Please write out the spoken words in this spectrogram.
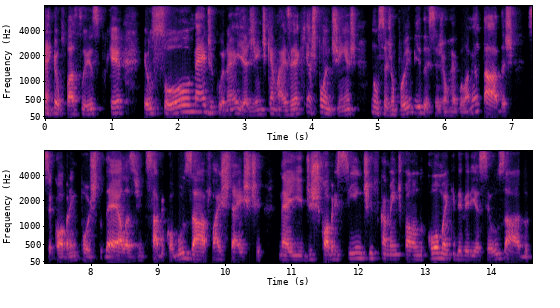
Eu faço isso porque eu sou médico, né? E a gente quer mais é que as plantinhas não sejam proibidas, sejam regulamentadas, você cobra imposto delas, a gente sabe como usar, faz teste, né? E descobre cientificamente falando como é que deveria ser usado.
